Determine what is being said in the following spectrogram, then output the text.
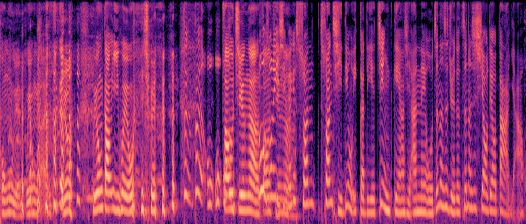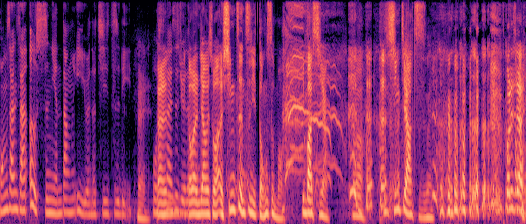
公务员 不用来，这个 不用到议会，我也觉得 这个这个我我糟惊啊！如果说你起那个酸酸起定有一个的进点是安呢，我真的是觉得真的是笑掉大牙。黄珊珊二十年当议员的机资历，对，我实在是觉得，要不然人家会说，呃，新政治你懂什么？你把想啊，新价值，我的家里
